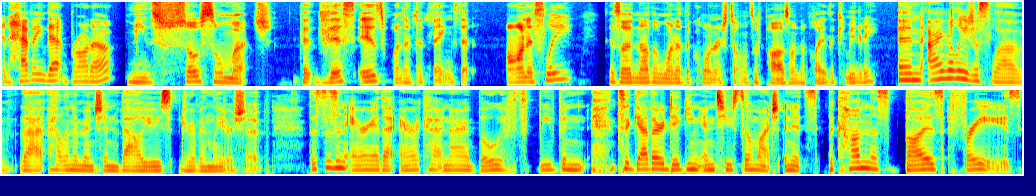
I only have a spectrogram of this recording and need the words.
And having that brought up means so, so much that this is one of the things that honestly is another one of the cornerstones of Pause on the Play the community. And I really just love that Helena mentioned values driven leadership. This is an area that Erica and I both, we've been together digging into so much, and it's become this buzz phrase.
